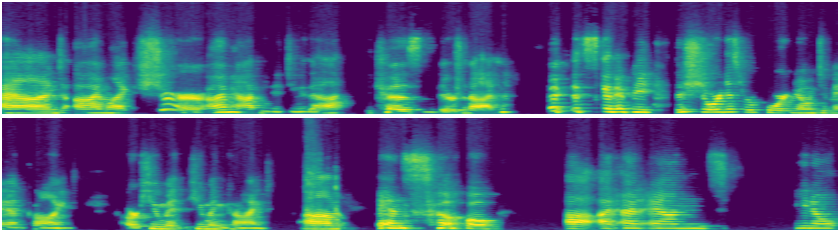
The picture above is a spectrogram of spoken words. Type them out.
And I'm like, sure, I'm happy to do that because there's none. it's going to be the shortest report known to mankind or human humankind. Um, and so, uh, and, and you know,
